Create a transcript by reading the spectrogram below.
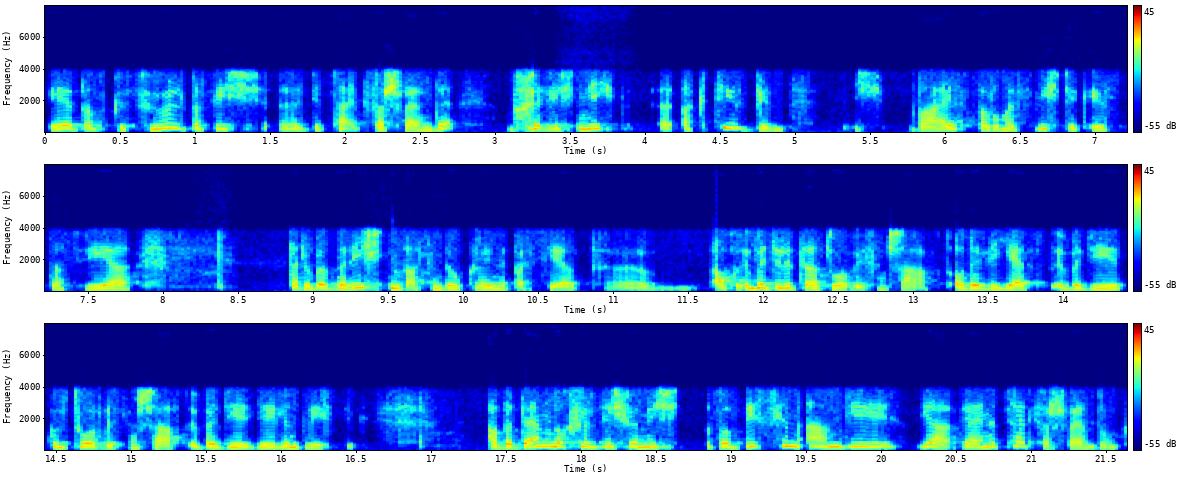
eher das Gefühl, dass ich äh, die Zeit verschwende, weil ich nicht äh, aktiv bin. Ich weiß, warum es wichtig ist, dass wir darüber berichten, was in der Ukraine passiert, äh, auch über die Literaturwissenschaft oder wie jetzt über die Kulturwissenschaft, über die, die Linguistik. Aber dennoch fühlt sich für mich so ein bisschen an wie, ja, wie eine Zeitverschwendung.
